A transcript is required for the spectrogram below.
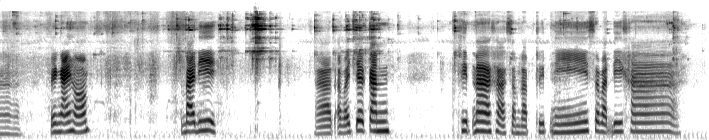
อ่า เป็นไงหอม สบายดี อ่า เอาไว้เจอกันคลิปหน้าค่ะสำหรับคลิปนี้ สวัสดีค่ะ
